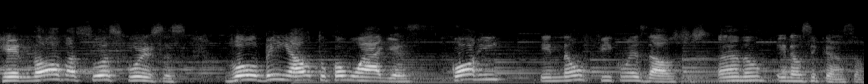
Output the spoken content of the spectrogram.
renova as suas forças, voam bem alto como águias, correm e não ficam exaustos, andam e não se cansam.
